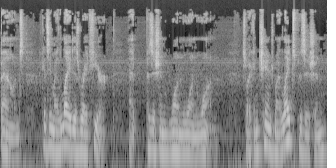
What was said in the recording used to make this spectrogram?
bounds, I can see my light is right here at position 111. So I can change my light's position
